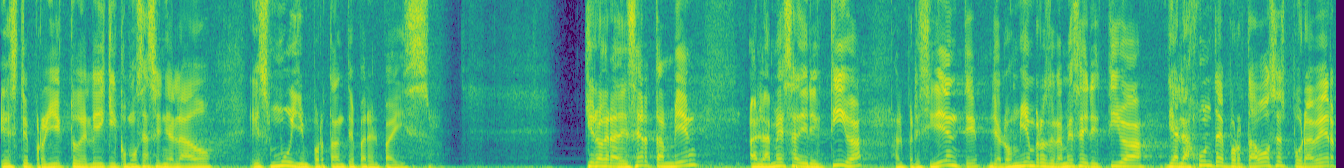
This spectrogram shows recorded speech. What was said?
este proyecto de ley que, como se ha señalado, es muy importante para el país. Quiero agradecer también a la mesa directiva, al presidente y a los miembros de la mesa directiva y a la Junta de Portavoces por haber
